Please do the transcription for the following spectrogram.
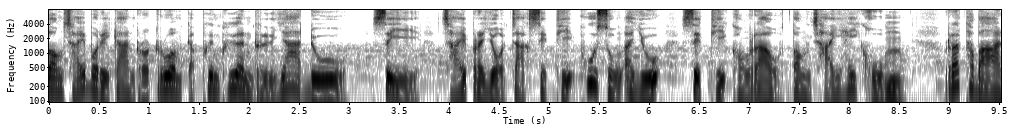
ลองใช้บริการรถร่วมกับเพื่อนๆ หรือญาติดู 4. ใช้ประโยชน์จากสิทธิผู้สูงอายุ สิทธิของเราต้องใช้ให้คุ้ม รัฐบาล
